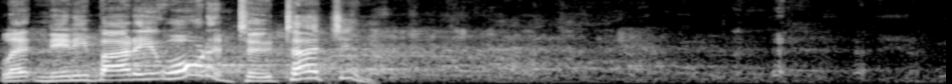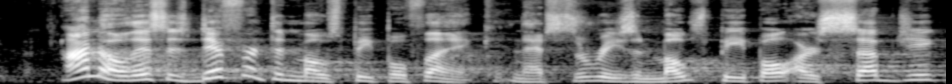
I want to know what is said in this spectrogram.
letting anybody that wanted to touch him. I know this is different than most people think, and that's the reason most people are subject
